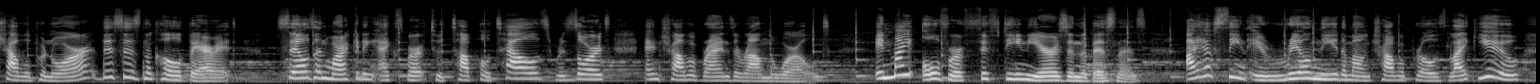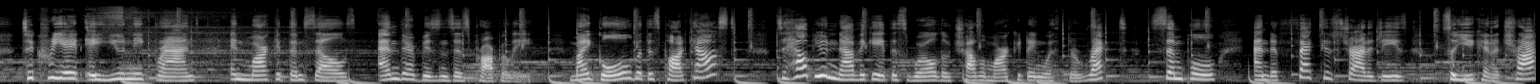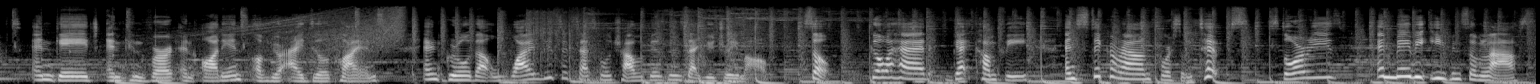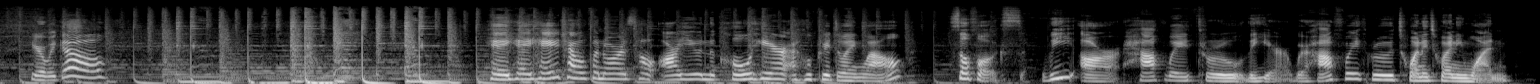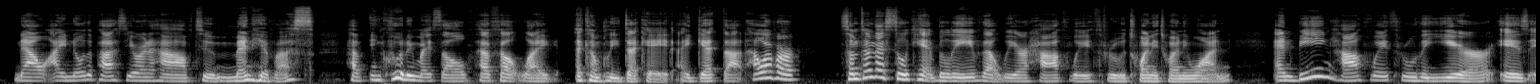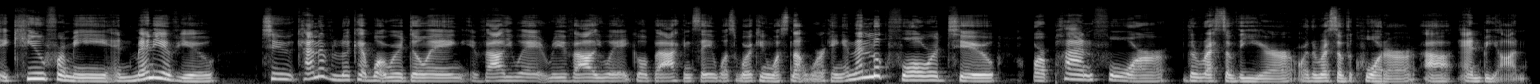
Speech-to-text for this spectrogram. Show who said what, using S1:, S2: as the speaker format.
S1: travelpreneur. This is Nicole Barrett, sales and marketing expert to top hotels, resorts, and travel brands around the world. In my over 15 years in the business, I have seen a real need among travel pros like you to create a unique brand and market themselves and their businesses properly. My goal with this podcast to help you navigate this world of travel marketing with direct, simple, and effective strategies so you can attract, engage, and convert an audience of your ideal clients and grow that widely successful travel business that you dream of. So, go ahead, get comfy, and stick around for some tips, stories, and maybe even some laughs. Here we go. Hey, hey, hey, travelpreneurs, how are you? Nicole here. I hope you're doing well. So, folks, we are halfway through the year. We're halfway through 2021. Now, I know the past year and a half to many of us have, including myself, have felt like a complete decade. I get that. However, sometimes I still can't believe that we are halfway through 2021. And being halfway through the year is a cue for me and many of you to kind of look at what we're doing, evaluate, reevaluate, go back and say what's working, what's not working, and then look forward to or plan for the rest of the year or the rest of the quarter uh, and beyond.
